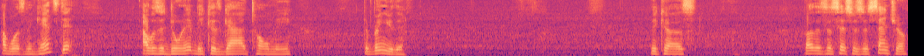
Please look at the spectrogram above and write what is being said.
I wasn't against it. I was doing it because God told me to bring you there. Because brothers and sisters, essential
